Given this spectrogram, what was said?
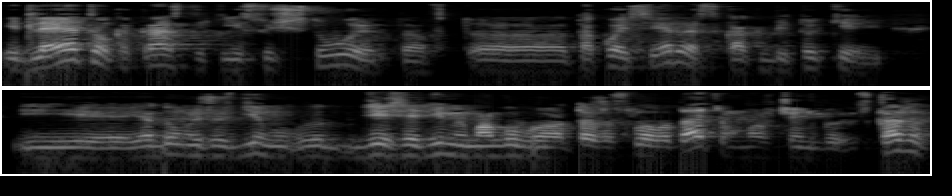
И для этого как раз-таки и существует э, э, такой сервис, как B2K. И я думаю, что Дим, здесь я Диме могу тоже слово дать, он может что-нибудь скажет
